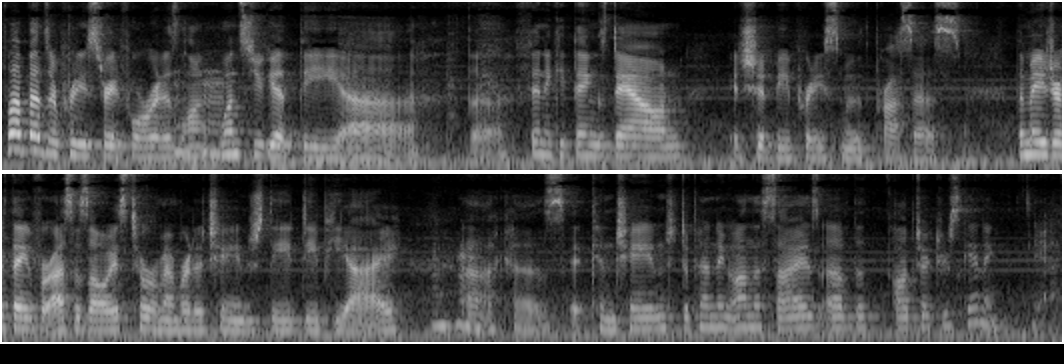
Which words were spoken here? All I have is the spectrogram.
Flatbeds are pretty straightforward as long, mm -hmm. once you get the, uh, the finicky things down, it should be pretty smooth process. The major thing for us is always to remember to change the DPI because mm -hmm. uh, it can change depending on the size of the object you're scanning. Yes.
